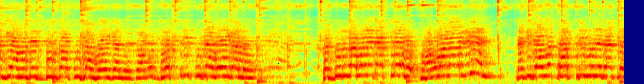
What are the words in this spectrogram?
আগে আমাদের দুর্গা পূজা হয়ে গেল, জগদ্ধাত্রী পূজা হয়ে গেল। তা দুর্গা বলে ডাকলে ভগবান আসবেন, নাকি জগদ্ধাত্রী বলে ডাকলে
